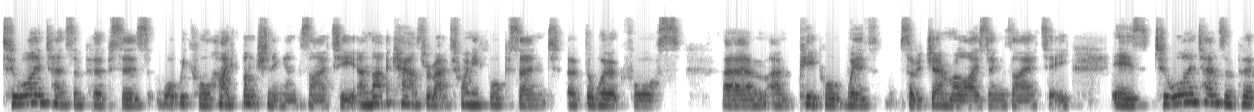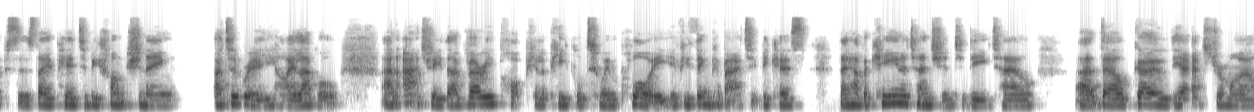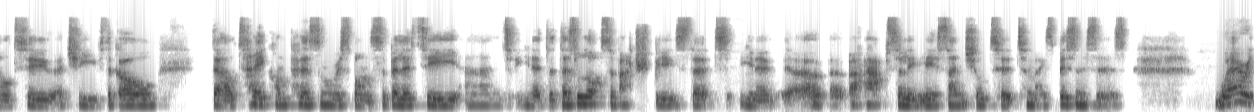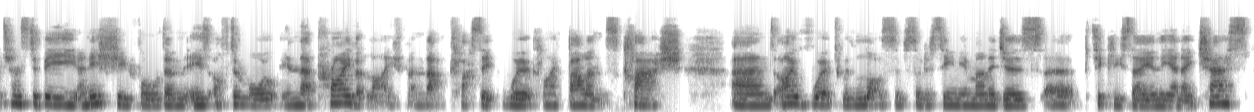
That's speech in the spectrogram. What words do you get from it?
to all intents and purposes, what we call high functioning anxiety, and that accounts for about 24% of the workforce um, and people with sort of generalized anxiety, is to all intents and purposes, they appear to be functioning at a really high level. And actually, they're very popular people to employ if you think about it, because they have a keen attention to detail. Uh, they'll go the extra mile to achieve the goal they'll take on personal responsibility and you know there's lots of attributes that you know are, are absolutely essential to, to most businesses where it tends to be an issue for them is often more in their private life and that classic work life balance clash. And I've worked with lots of sort of senior managers, uh, particularly say in the NHS,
